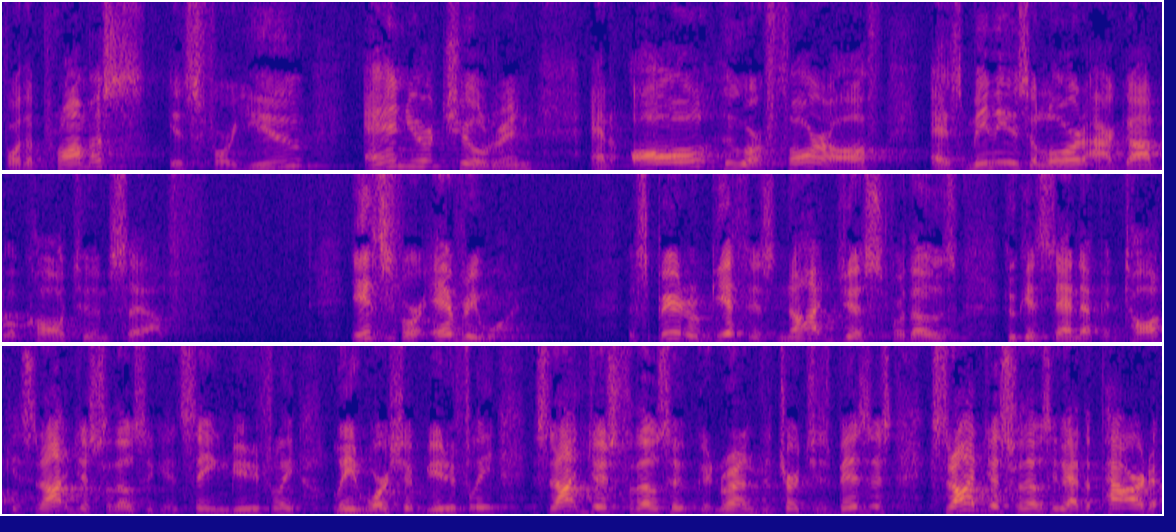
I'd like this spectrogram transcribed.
For the promise is for you and your children and all who are far off, as many as the Lord our God will call to himself. It's for everyone. The spiritual gift is not just for those who can stand up and talk. It's not just for those who can sing beautifully, lead worship beautifully. It's not just for those who can run the church's business. It's not just for those who have the power to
